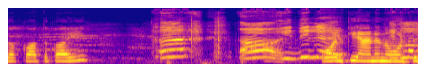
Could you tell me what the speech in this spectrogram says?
സക്കാത്ത് കായ് ഓൾക്ക് ഞാൻ നോട്ട്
